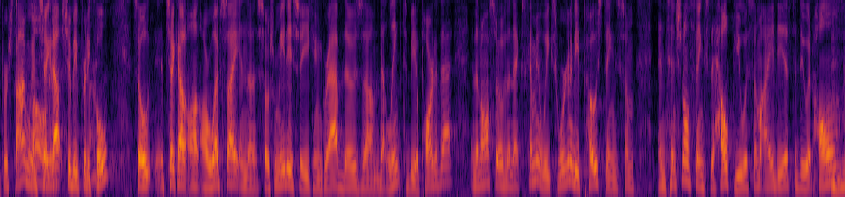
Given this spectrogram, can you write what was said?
First time, we're going to Oh, check it out. Should be pretty cool. So uh, check out on our website and the social media so you can grab those um, that link to be a part of that. And then also over the next coming weeks, we're going to be posting some intentional things to help you with some ideas to do at home, Mm-hmm.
